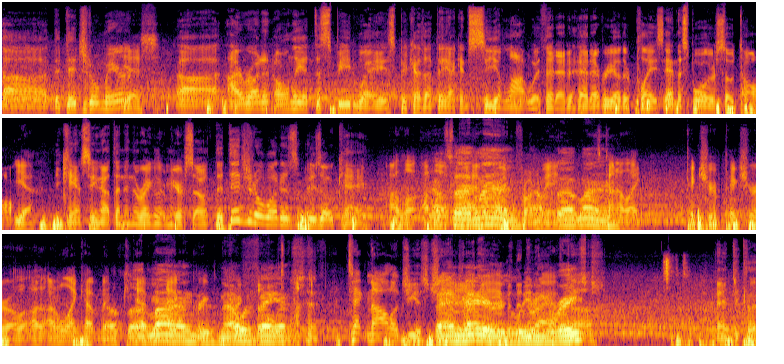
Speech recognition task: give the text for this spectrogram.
Uh, the digital mirror? Yes. Uh, I run it only at the speedways because I think I can see a lot with it at, at every other place. And the spoiler's so tall. Yeah. You can't see nothing in the regular mirror. So the digital one is, is okay. I, lo- I love it. I Outside have it right in line, front of me. outside It's kind of like picture in picture. I, I- I don't like having to Outside have your neck line creep- is now creeping the whole advanced. time. Technology has Sam changed. the Mayer game is in the leading the draft, race. huh? And to, cl-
